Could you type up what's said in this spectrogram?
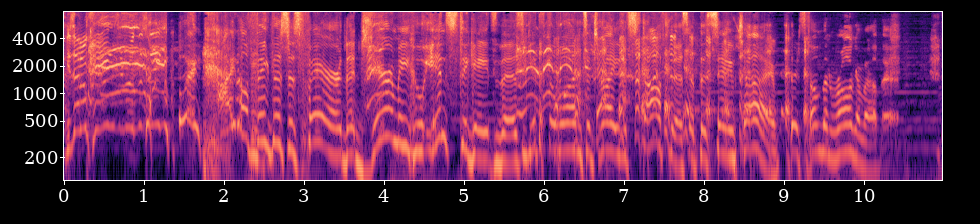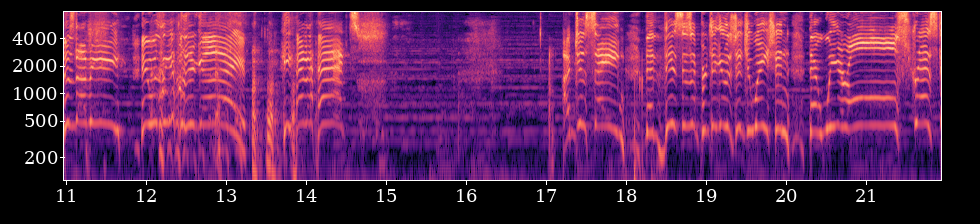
Is that okay? Is wait i don't think this is fair that jeremy who instigates this gets the one to try and stop this at the same time there's something wrong about that That's not me. It was the other guy. He had a hat. I'm just saying that this is a particular situation that we are all stressed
